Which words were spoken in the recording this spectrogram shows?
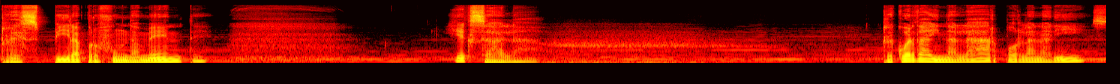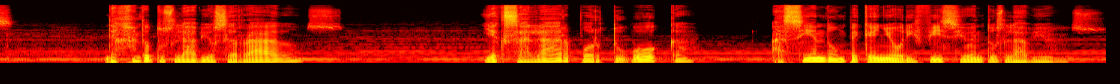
Respira profundamente y exhala. Recuerda inhalar por la nariz, dejando tus labios cerrados, y exhalar por tu boca, haciendo un pequeño orificio en tus labios.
